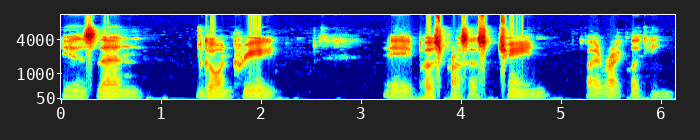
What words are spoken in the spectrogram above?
is then go and create a post-process chain by right-clicking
